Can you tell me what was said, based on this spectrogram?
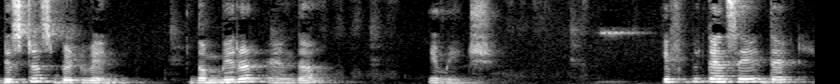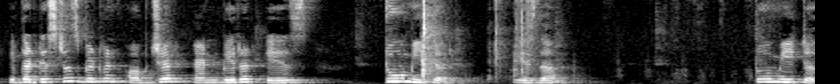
distance between the mirror and the image. If we can say that if the distance between object and mirror is 2 meter is the 2 meter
